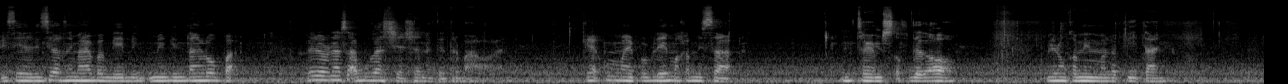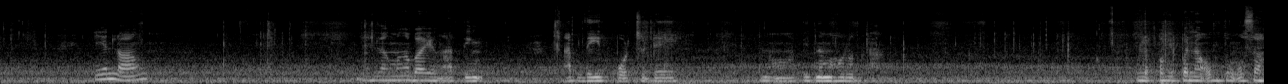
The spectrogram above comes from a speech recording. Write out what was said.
Opisina din sila kasi marami may, bintang lupa. Pero nasa abugas siya, siya nagtatrabaho. Kaya kung may problema kami sa in terms of the law, meron kaming malapitan. Yan lang. Yan lang mga bayang ating update for today. Oo, hapit na mahurot. Wala pag ipanaog tong usa.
